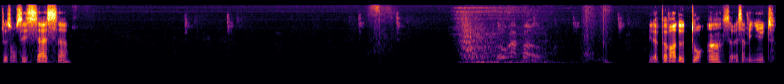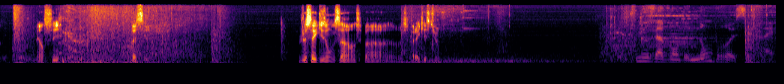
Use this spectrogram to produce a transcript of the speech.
toute façon, c'est ça, ça. Il va pas avoir d'autre tour 1, ça va 5 minutes. Merci. Bah. Je sais qu'ils ont que ça, hein, c'est pas, pas la question. Nous avons de nombreux secrets.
